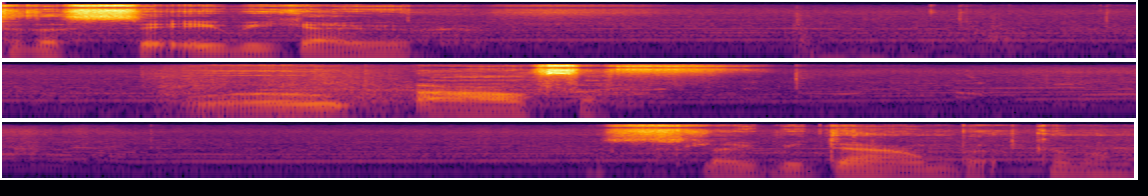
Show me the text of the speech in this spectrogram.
Into the city we go. Whoa. Oh, for... Slow me down, but come on.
